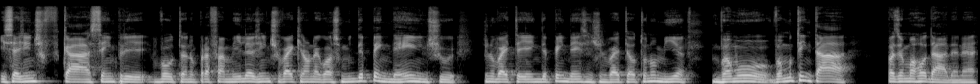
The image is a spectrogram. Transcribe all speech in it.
E se a gente ficar sempre voltando para a família, a gente vai criar um negócio muito independente, a gente não vai ter independência, a gente não vai ter autonomia. Vamos, vamos tentar fazer uma rodada, né?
